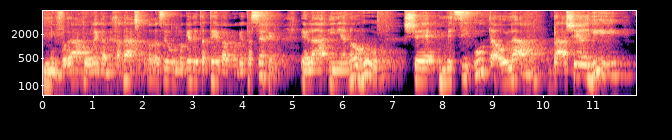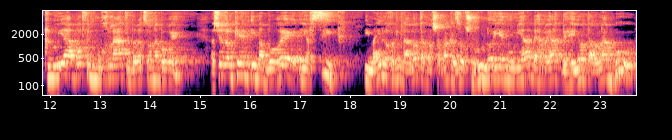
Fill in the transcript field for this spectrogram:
נברא כל רגע מחדש, הדבר הזה הוא נוגד את הטבע, הוא נוגד את השכל, אלא עניינו הוא שמציאות העולם באשר היא תלויה באופן מוחלט ברצון הבורא. אשר על כן אם הבורא יפסיק אם היינו יכולים לעלות על מחשבה כזאת שהוא לא יהיה מעוניין בהוויית, בהיות העולם הוא,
